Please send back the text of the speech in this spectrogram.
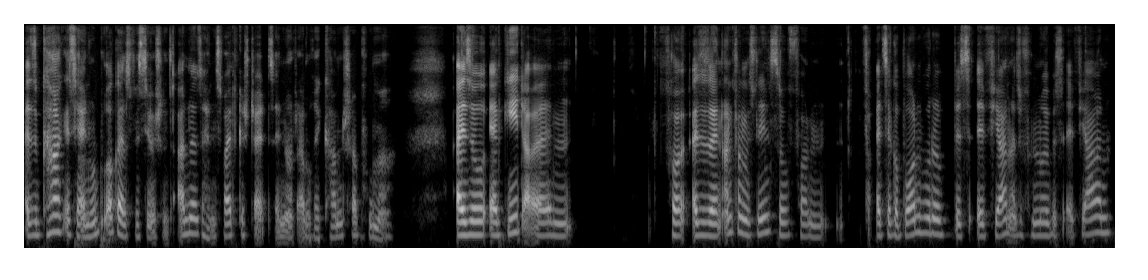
Also Karak ist ja ein Woodwalker, das wissen wir schon alle. Seine Zweitgestalt ist ein nordamerikanischer Puma. Also er geht, ähm, von, also sein Anfang des Lebens, so von, als er geboren wurde, bis elf Jahren, also von 0 bis elf Jahren,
